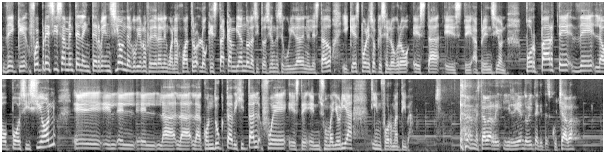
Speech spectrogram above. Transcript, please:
de que fue precisamente la intervención del gobierno federal en Guanajuato lo que está cambiando la situación de seguridad en el estado y que es por eso que se logró esta este, aprehensión. Por parte de la oposición, eh, la, conducta digital fue este, en su mayoría informativa. Me estaba riendo ahorita que te escuchaba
